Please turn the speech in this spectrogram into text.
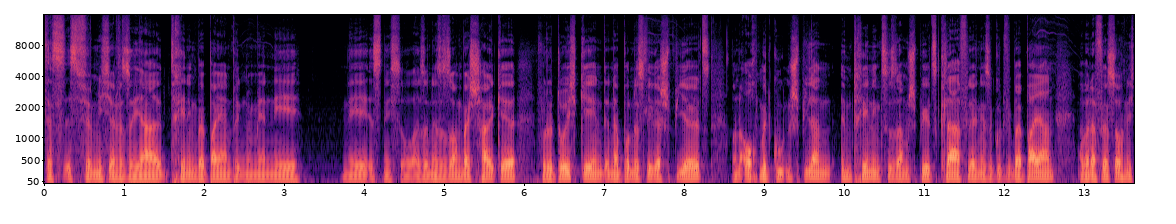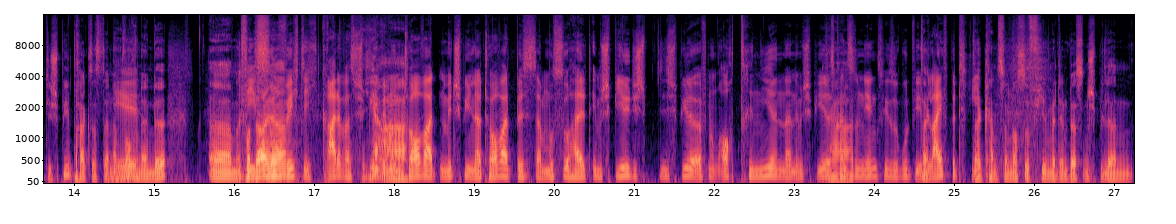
Das ist für mich einfach so, ja, Training bei Bayern bringt mir mehr, nee, nee, ist nicht so. Also eine Saison bei Schalke, wo du durchgehend in der Bundesliga spielst und auch mit guten Spielern im Training zusammenspielst, klar, vielleicht nicht so gut wie bei Bayern, aber dafür hast du auch nicht die Spielpraxis dann am Nee. Wochenende. Ähm, Und die daher, ist so wichtig, gerade was Spiel, wenn du Ja. ein Torwart, ein mitspielender Torwart bist, dann musst du halt im Spiel die, die Spieleröffnung auch trainieren dann im Spiel. Das Ja, kannst du nirgends wie so gut wie da- im Live-Betrieb. da kannst du noch so viel mit den besten Spielern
